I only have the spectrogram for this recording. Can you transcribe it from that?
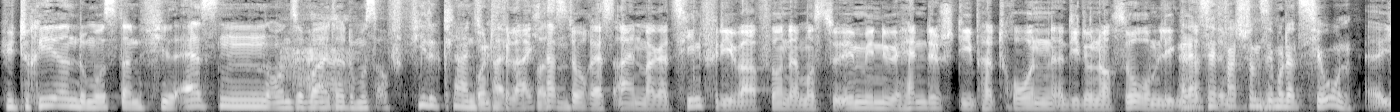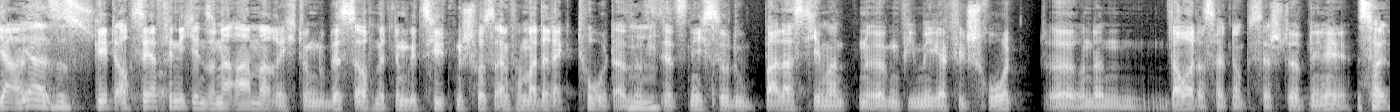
hydrieren, du musst dann viel essen und so weiter, du musst auf viele Und Kleinigkeiten vielleicht aufpassen. hast du auch erst ein Magazin für die Waffe und dann musst du im Menü händisch die Patronen, die du noch so rumliegen Ja, das hast. ist ja fast schon Simulation. Äh, Ja, Ja, es, es geht auch sehr, finde ich, in so eine Armer-Richtung. Du bist auch mit einem gezielten Schuss einfach mal direkt tot. Also es Mhm. ist jetzt nicht so, du ballerst jemanden irgendwie mega viel Schrot äh, und dann dauert das halt noch, bis er stirbt. Nee, nee. ist halt,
